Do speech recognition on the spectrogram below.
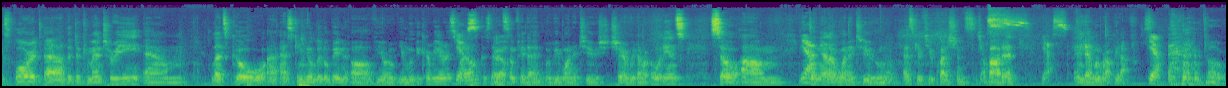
explored uh, the documentary, um, let's go uh, asking you a little bit of your, your movie career as well, because that's Yeah. something that we wanted to sh- share with our audience. So, um, Yeah. Daniela wanted to ask you a few questions about it, Yes. and then we'll wrap it up. Yeah. Oh,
